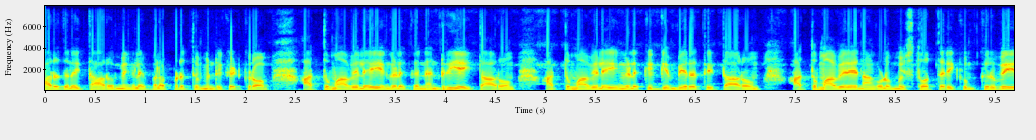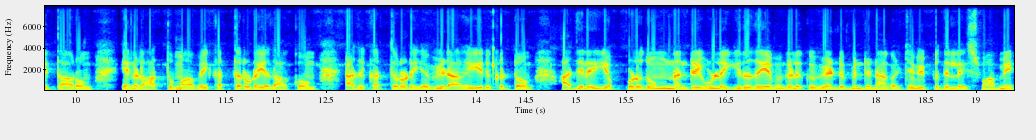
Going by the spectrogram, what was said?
ஆறுதலை தாரும் எங்களை பலப்படுத்தும் என்று கேட்கிறோம். ஆத்துமாவிலே எங்களுக்கு நன்றியை தாரோம். ஆத்துமாவிலே எங்களுக்கு கம்பீரத்தை தாரோம். ஆத்துமாவிலே நாங்கள் உண்மை ஸ்தோத்தரிக்கும் கிருபையை தாரோம். எங்கள் ஆத்துமாவை கர்த்தருடையதாக்கும். அது கர்த்தருடைய வீடாக இருக்கட்டும். அதிலே எப்பொழுதும் நன்றி உள்ள இருதயம் எங்களுக்கு வேண்டும் என்று நாங்கள் ஜெபிப்பதில்லை சுவாமி.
